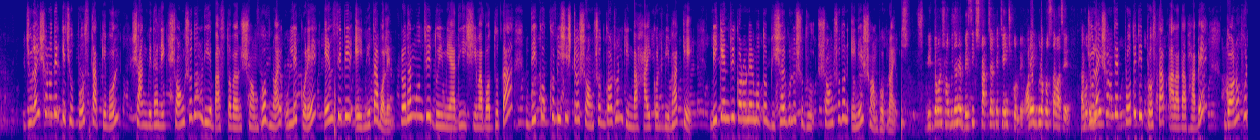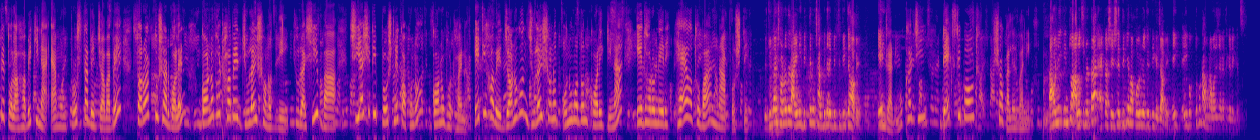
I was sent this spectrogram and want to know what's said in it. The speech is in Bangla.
জুলাই সনদের কিছু প্রস্তাব কেবল সাংবিধানিক সংশোধন দিয়ে বাস্তবায়ন সম্ভব নয় উল্লেখ করে এনসিপির এই নেতা বলেন। প্রধানমন্ত্রীর দুই মেয়াদী সীমাবদ্ধতা দ্বিকক্ষ বিশিষ্ট সংসদ গঠন কিংবা হাইকোর্ট বিভাগকে বিকেন্দ্রীকরণের মতো বিষয়গুলো শুধু সংশোধন এনে সম্ভব নয়। বিদ্যমান সংবিধানের বেসিক স্ট্রাকচারকে চেঞ্জ করবে। অনেকগুলো প্রস্তাব আছে। জুলাই সনদের প্রতিটি প্রস্তাব আলাদাভাবে গণভোটে তোলা হবে কিনা এমন প্রস্তাবের জবাবে সরোয়ার তুষার বলেন গণভোট হবে জুলাই সনদ নিয়ে চুরাশি বা ছিয়াশিটি প্রশ্নে কখনো গণভোট হয় না। এটি হবে জনগণ জুলাই সনদ অনুমোদন করে কিনা এ ধরনের হ্যাঁ অথবা না প্রশ্নে। জুলাই সনদের আইনি ভিত্তি এবং সাংবিধানিক ভিত্তি দিতে হবে। ইন্দ্রাণী মুখার্জি ডেস্ক রিপোর্ট সকালের বাণী। তাহলে কিন্তু আলোচনাটা একটা শেষের দিকে বা পরিণতির দিকে যাবে। এই এই বক্তব্যটা আমরা আমাদের জায়গা থেকে রেখেছি।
